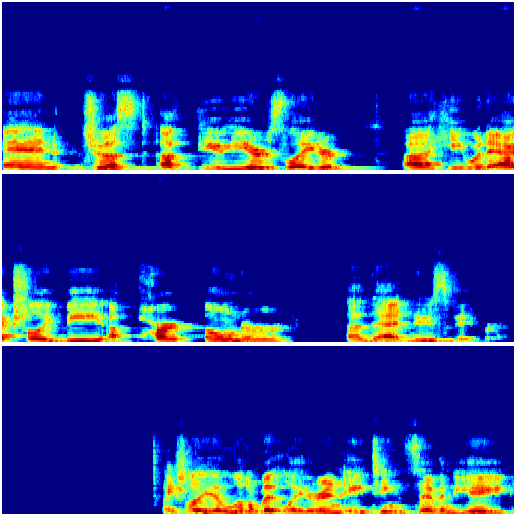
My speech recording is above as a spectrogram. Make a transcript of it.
And just a few years later, uh, he would actually be a part owner of that newspaper. Actually, a little bit later, in 1878,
